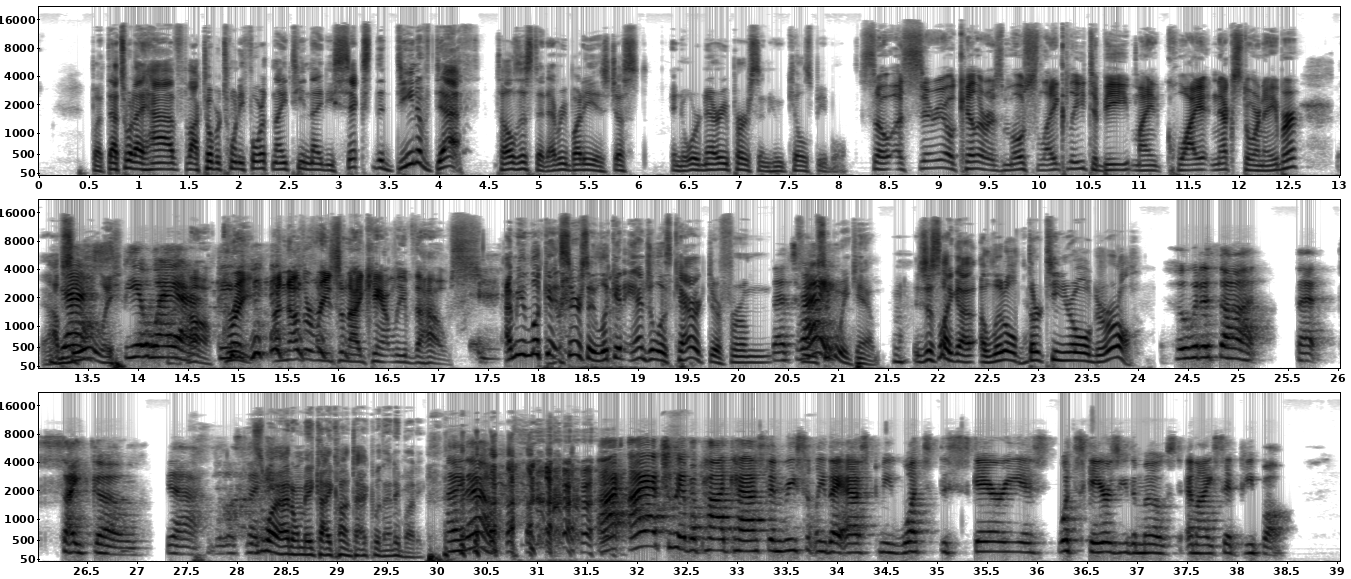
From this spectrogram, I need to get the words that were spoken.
But that's what I have. October 24th, 1996. The Dean of Death tells us that everybody is just an ordinary person who kills people. So a serial killer is most likely to be my quiet next door neighbor? Absolutely. Yes, be aware. Oh, be- great. Another reason I can't leave the house. I mean, look at seriously, look at Angela's character from That's from right. Sleepaway Camp. It's just like a, a little 13 year old girl. Who would have thought that psycho? Yeah. little This is why I don't make eye contact with anybody. I know. I, I actually have a podcast, and recently they asked me, What's the scariest, what scares you the most? And I said, People.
